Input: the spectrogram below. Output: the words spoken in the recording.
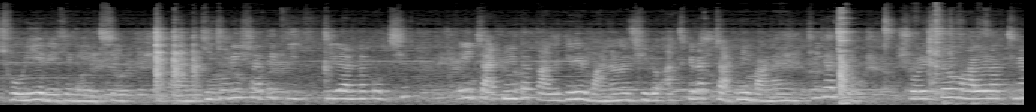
ছড়িয়ে রেখে দিয়েছি। আর খিচুড়ির সাথে কি কি রান্না করছি? এই চাটনিটা কালকের বানানো ছিল। আজকের আর চাটনি বানাইনি, ঠিক আছে? শরীরটাও ভালো লাগছে না,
